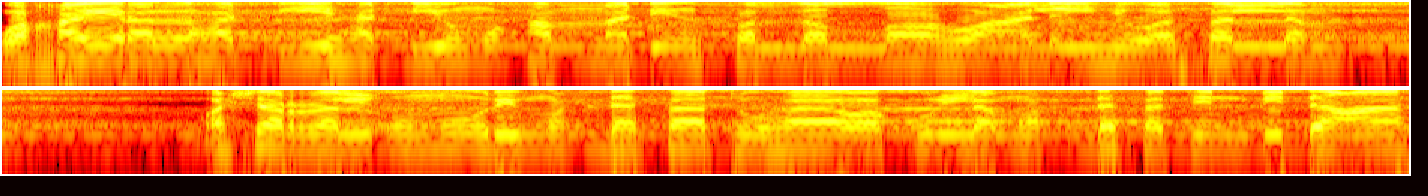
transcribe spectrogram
وخير الهدي هدي محمد صلى الله عليه وسلم وشر الامور محدثاتها وكل محدثه بدعه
